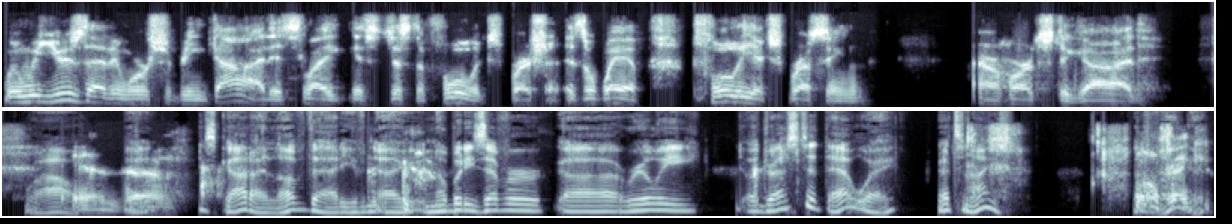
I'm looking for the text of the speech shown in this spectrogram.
when we use that in worshiping God, it's like, it's just a full expression. It's a way of fully expressing our hearts to God Wow. And uh, God, I love that. Even uh, nobody's ever uh, really addressed it that way. That's nice. well, thank good.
